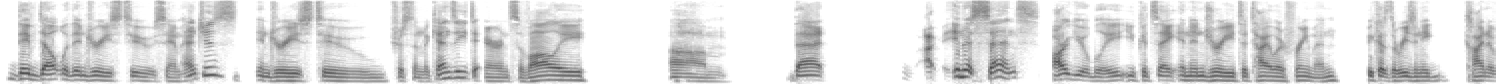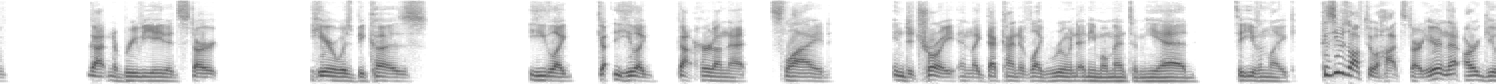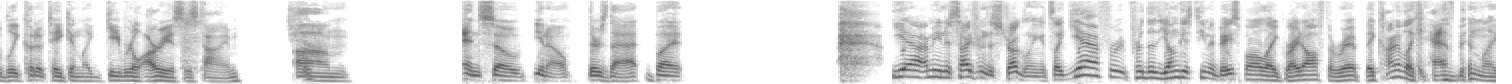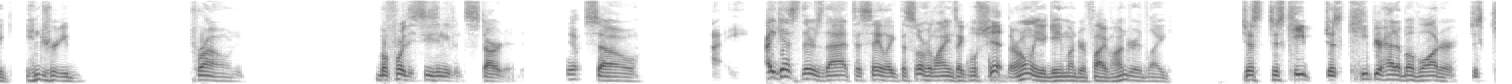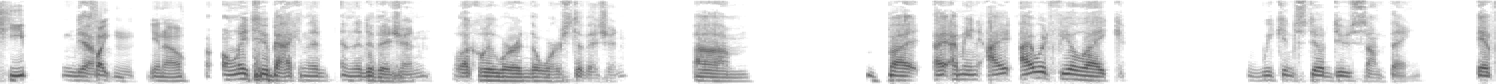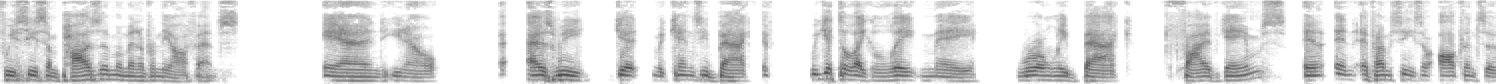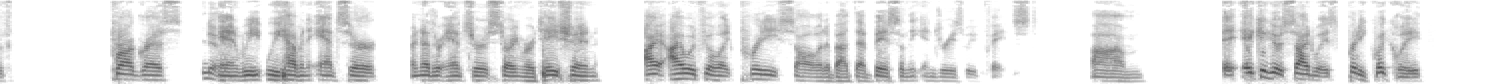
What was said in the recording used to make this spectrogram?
they've dealt with injuries to Sam Hentges, injuries to Triston McKenzie, to Aaron Civale. Um, that, in a sense, arguably, you could say an injury to Tyler Freeman because the reason he kind of got an abbreviated start here was because he like got, he like got hurt on that slide in Detroit and like that kind of like ruined any momentum he had to even like because he was off to a hot start here and that arguably could have taken like Gabriel Arias's time. Um and so, you know, there's that, but yeah, I mean aside from the struggling, it's like yeah, for for the youngest team in baseball like right off the rip, they kind of like have been like injury prone before the season even started. Yep. So I I guess there's that to say like the silver lining's like, well shit, they're only a game under 500 like just just keep just keep your head above water. Just keep Yeah. fighting, you know. only two back in the in the division. Luckily, we're in the worst division. Um, but I, I mean, I I would feel like we can still do something if we see some positive momentum from the offense, and you know, as we get McKenzie back, if we get to like late May, we're only back five games, and and if I'm seeing some offensive progress Yeah, and we we have an answer, another answer starting rotation. I I would feel like pretty solid about that based on the injuries we've faced. Um, it, it could go sideways pretty quickly,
